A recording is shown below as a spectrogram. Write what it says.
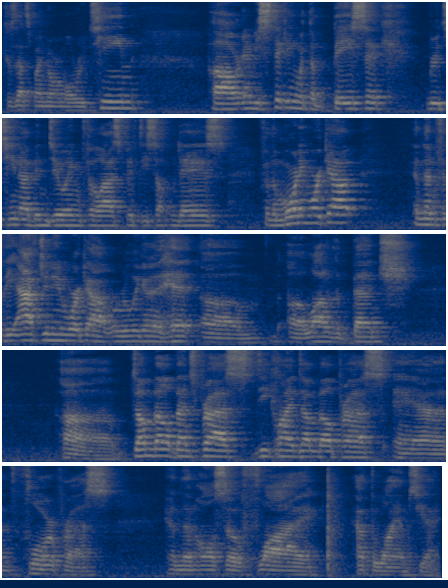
because that's my normal routine. Uh, we're going to be sticking with the basic routine I've been doing for the last 50 something days for the morning workout. And then for the afternoon workout, we're really going to hit um, a lot of the bench, uh, dumbbell bench press, decline dumbbell press, and floor press. And then also fly at the YMCA.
